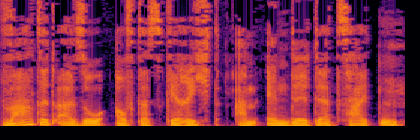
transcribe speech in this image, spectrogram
wartet also auf das Gericht am Ende der Zeiten.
